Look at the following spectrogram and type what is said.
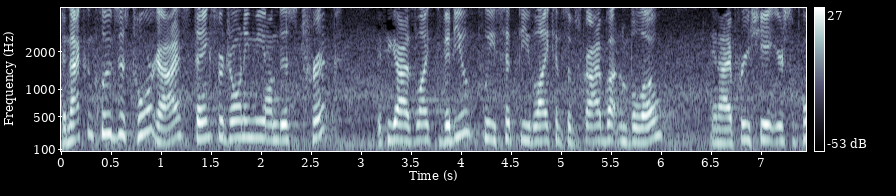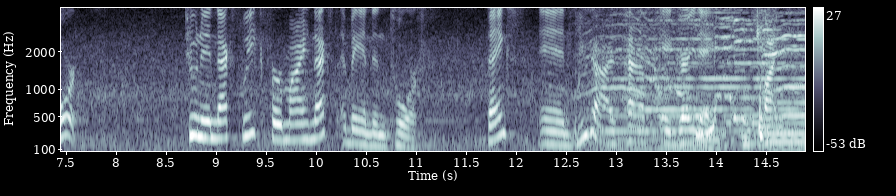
And that concludes this tour, guys. Thanks for joining me on this trip. If you guys liked the video, please hit the like and subscribe button below, and I appreciate your support. Tune in next week for my next abandoned tour. Thanks, and you guys have a great day. Bye.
